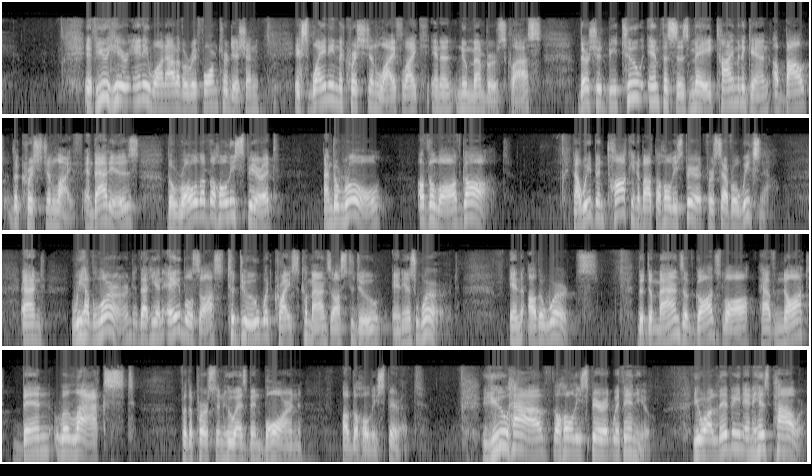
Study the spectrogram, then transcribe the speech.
If you hear anyone out of a Reformed tradition explaining the Christian life, like in a new members class, there should be two emphases made time and again about the Christian life, and that is the role of the Holy Spirit and the role of the law of God. Now, we've been talking about the Holy Spirit for several weeks now, and we have learned that He enables us to do what Christ commands us to do in His Word. In other words, the demands of God's law have not been relaxed for the person who has been born of the Holy Spirit. You have the Holy Spirit within you. You are living in His power.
